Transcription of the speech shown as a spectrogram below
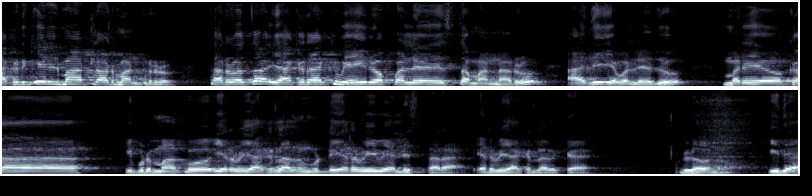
అక్కడికి వెళ్ళి మాట్లాడమంటారు. తర్వాత ఎకరాకి వెయ్యి రూపాయలు ఇస్తామన్నారు. అది ఇవ్వలేదు. మరి ఒక ఇప్పుడు మాకు ఇరవై ఎకరాలు అనుకుంటే ఇరవై వేలు ఇస్తారా? ఇరవై ఎకరాలకే లోను. ఇదే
